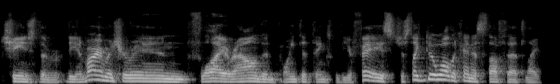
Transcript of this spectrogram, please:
change the the environment you're in fly around and point at things with your face just like do all the kind of stuff that like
